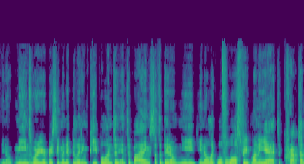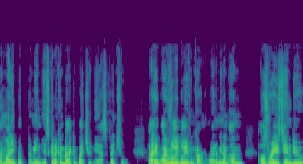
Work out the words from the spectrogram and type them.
you know means where you're basically manipulating people into into buying stuff that they don't need you know like wolf of wall street money yeah it's a crap ton of money but i mean it's going to come back and bite you in the ass eventually. I i really believe in karma right? I mean i'm, I'm i was raised hindu.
